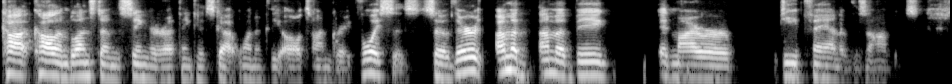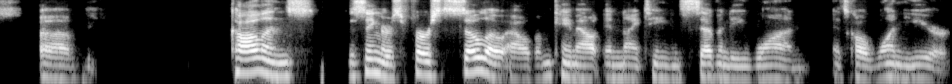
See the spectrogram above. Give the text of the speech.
Colin Blunstone, the singer, I think has got one of the all-time great voices. So there, I'm a I'm a big admirer, deep fan of the Zombies. Uh, Colin's, the singer's first solo album came out in 1971. It's called One Year,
